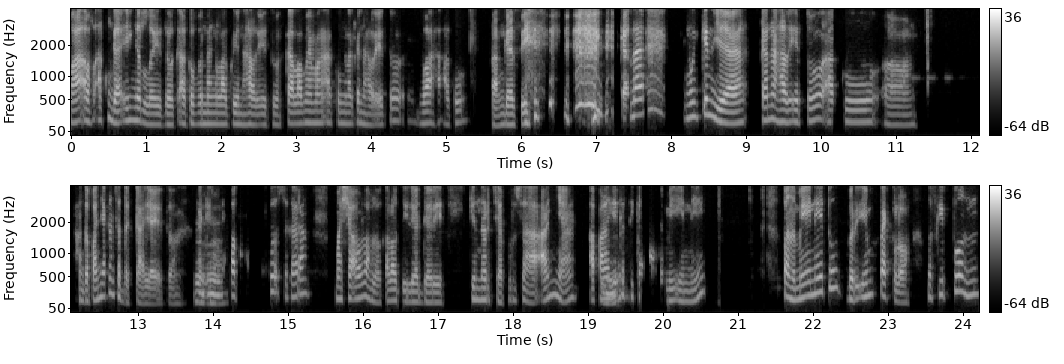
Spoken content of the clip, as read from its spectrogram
maaf aku nggak inget loh itu aku pernah ngelakuin hal itu. Kalau memang aku ngelakuin hal itu, wah aku bangga sih. karena mungkin ya, karena hal itu aku uh, anggapannya kan sedekah ya itu. Akhirnya mm -hmm. aku itu sekarang masya Allah loh kalau dilihat dari kinerja perusahaannya, apalagi mm -hmm. ketika pandemi ini pandemi ini itu berimpact loh. Meskipun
